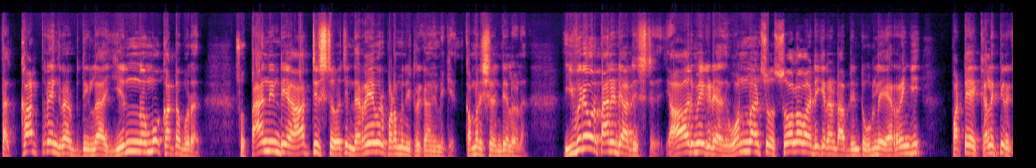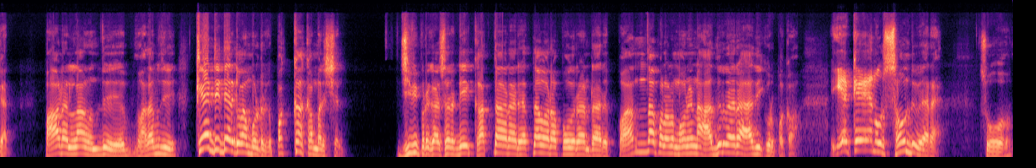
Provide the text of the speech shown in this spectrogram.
த காட்டுறேங்கிறார் பார்த்தீங்களா என்னமோ காட்ட போகிறார் ஸோ பேன் இண்டியா ஆர்டிஸ்ட்டை வச்சு நிறைய பேர் படம் பண்ணிகிட்டு இருக்காங்க இன்றைக்கி கமர்ஷியல் இந்தியாவில் இவரே ஒரு பேன் இண்டியா ஆர்டிஸ்ட்டு யாருமே கிடையாது. ஒன் மேன் ஷோ சோலோவாக அடிக்கிறான்டா அப்படின்ட்டு உள்ளே இறங்கி பட்டையை கிளப்பியிருக்கார் பாடல்லாம் வந்து அதாவது கேட்டுகிட்டே இருக்கலாம் போல் இருக்கு. பக்கா கமர்ஷியல் ஜிவி பிரகாஷ் டே கத்தாரா ரத்த போகிறான்றாரு வந்தா பல மௌன அதிர்றாரு ஆதிக்கு ஒரு பக்கம். ஏக்கேன்னு ஒரு சவுண்டு வேற. ஸோ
